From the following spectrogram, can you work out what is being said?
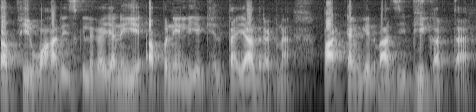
तब फिर वहाँ रिस्क लेगा। यानी ये अपने लिए खेलता है, याद रखना। पार्ट टाइम गेंदबाजी भी करता है।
